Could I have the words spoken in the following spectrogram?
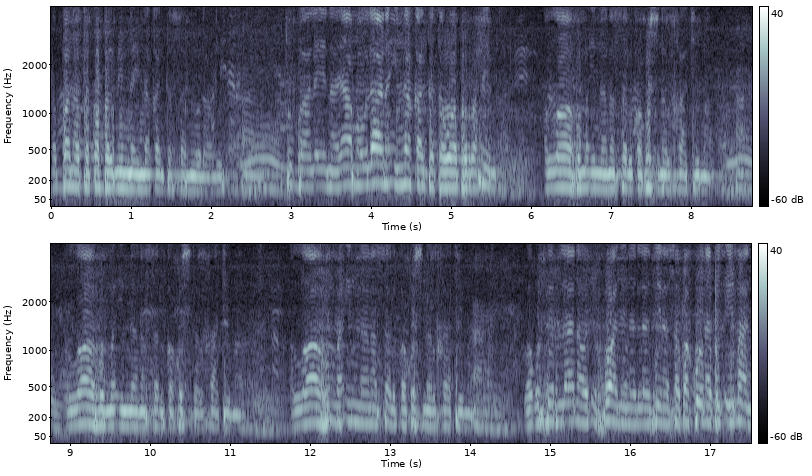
Rabbana taqabbal minna innaka antas samiul alim. Tub alaina ya maulana innaka antat tawwabur rahim. Allahumma inna nas'aluka husnal khatima. Allahumma inna nas'aluka husnal khatima. اللهم إنا نسألك حسن الخاتمة. واغفر لنا ولإخواننا الذين سبقونا بالإيمان.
